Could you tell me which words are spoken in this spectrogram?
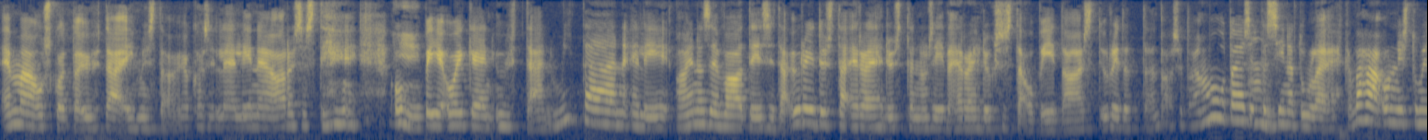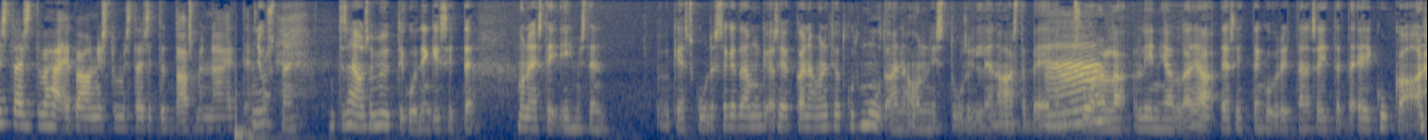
en mä usko, että yhtään ihmistä on, joka silleen lineaarisesti oppii oikein yhtään mitään. Eli aina se vaatii sitä yritystä, erehdystä, no siitä erehdyksestä opitaan ja sitten yritetään taas jotain muuta ja sitten mm. siinä tulee ehkä vähän onnistumista ja sitten vähän epäonnistumista ja sitten taas mennään eteenpäin. Just näin. Mutta sehän on se myytti kuitenkin sitten monesti ihmisten keskuudessa, ketä munkin asiakkaina on, että jotkut muut aina onnistuu silleen A-sta B mm. suoralla linjalla ja, ja sitten kun yrittää selittää, että ei kukaan.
